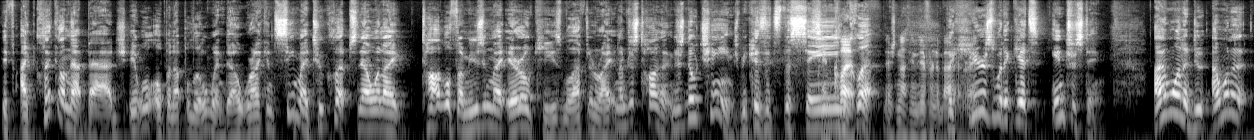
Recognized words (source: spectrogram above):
if I click on that badge, it will open up a little window where I can see my two clips. Now, when I toggle, through, I'm using my arrow keys, left and right, and I'm just toggling. There's no change because it's the same, Same clip. There's nothing different about But it, right? here's what it gets interesting. I want to do. I want to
